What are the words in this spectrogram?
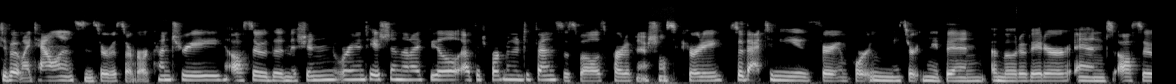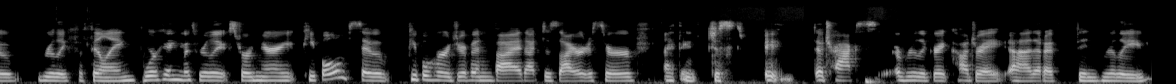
devote my talents in service of our country, also the mission orientation that I feel at the Department of Defense, as well as part of national security. So that to me is very important and certainly been a motivator and also really fulfilling working with really extraordinary people. So people who are driven by that desire to serve, I think just it attracts a really great cadre uh, that I've been really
